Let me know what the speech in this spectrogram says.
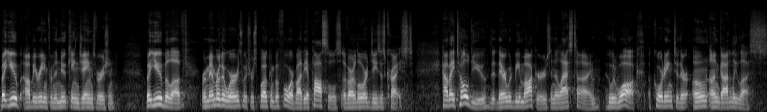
But you, I'll be reading from the New King James Version. But you, beloved, remember the words which were spoken before by the apostles of our Lord Jesus Christ, how they told you that there would be mockers in the last time who would walk according to their own ungodly lusts.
